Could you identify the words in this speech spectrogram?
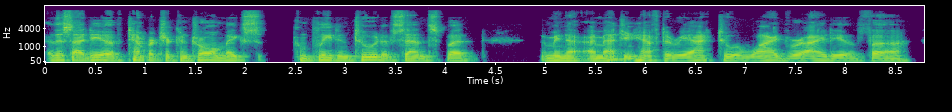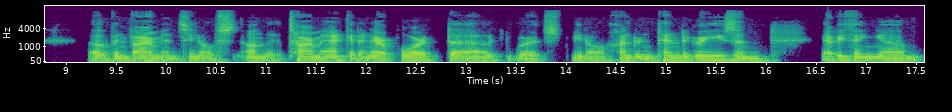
this idea of temperature control makes complete intuitive sense, but I mean, I, imagine you have to react to a wide variety of uh, of environments, you know, on the tarmac at an airport uh, where it's, you know, 110 degrees and everything um,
